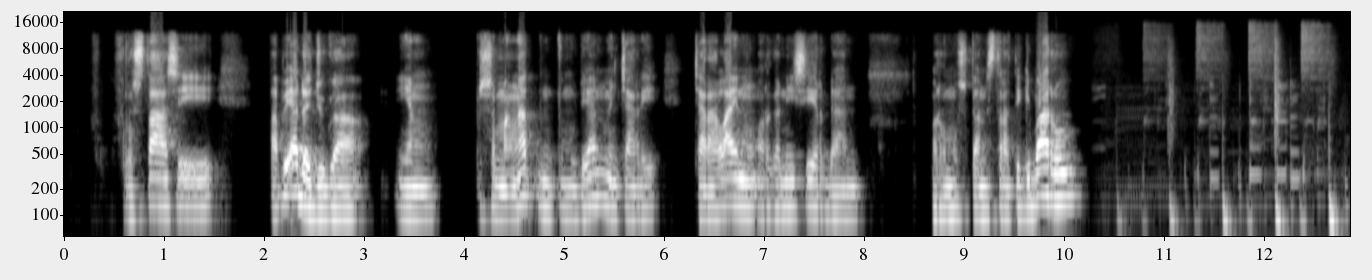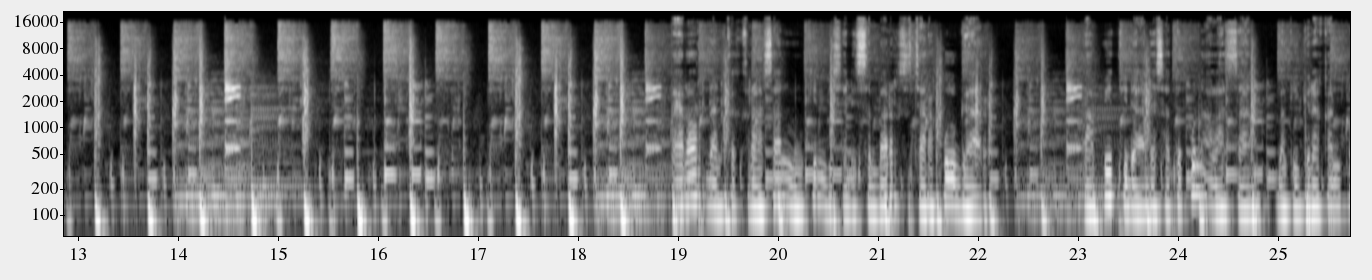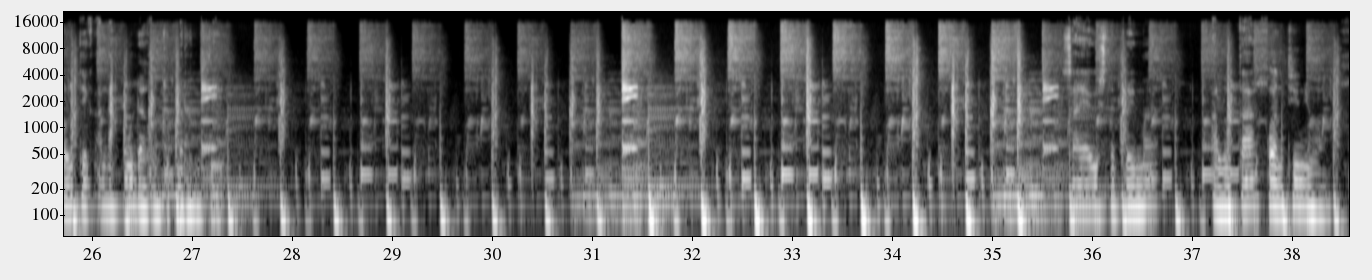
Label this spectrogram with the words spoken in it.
frustasi, tapi ada juga yang bersemangat dan kemudian mencari cara lain mengorganisir dan merumuskan strategi baru. Teror dan kekerasan mungkin bisa disebar secara vulgar, tapi tidak ada satupun alasan bagi gerakan politik anak muda untuk berhenti. Wisnu Prima, Aluta Continua.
